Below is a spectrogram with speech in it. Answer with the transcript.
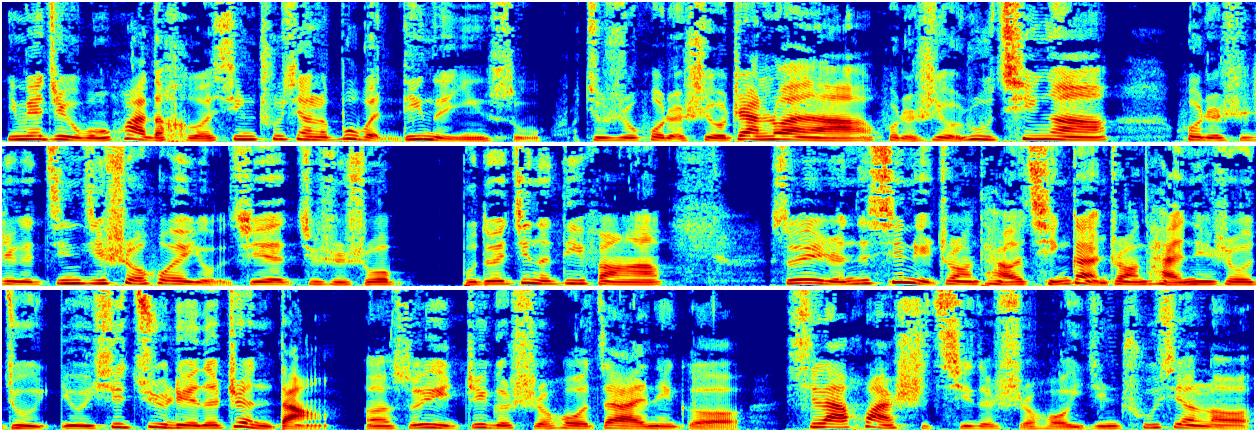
因为这个文化的核心出现了不稳定的因素，就是或者是有战乱啊，或者是有入侵啊，或者是这个经济社会有些就是说不对劲的地方啊，所以人的心理状态和情感状态那时候就有一些剧烈的震荡，呃，所以这个时候在那个希腊化时期的时候，已经出现了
